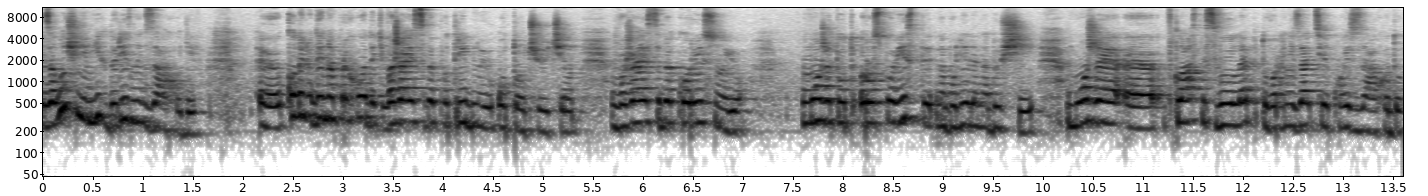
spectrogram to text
залученням їх до різних заходів. Е, Коли людина приходить, вважає себе потрібною оточуючим, вважає себе корисною, може тут розповісти наболіле на душі, може е, вкласти свою лепту в організацію якогось заходу.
